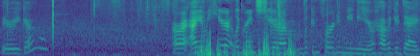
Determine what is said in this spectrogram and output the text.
There you go. All right, I am here at LaGrange Toyota. I'm looking forward to meeting you. Have a good day.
